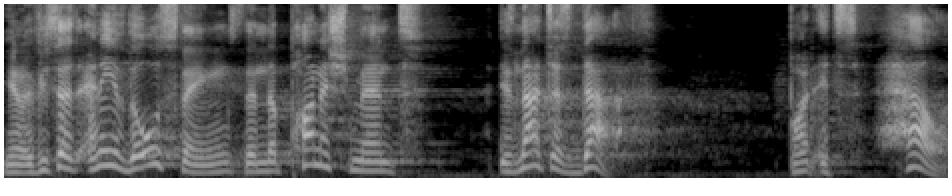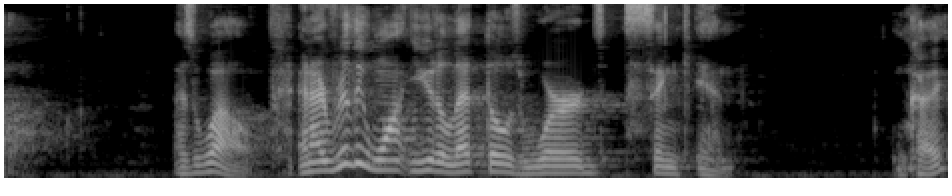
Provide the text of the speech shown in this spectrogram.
you know, if he says any of those things, then the punishment is not just death but it's hell as well. And I really want you to let those words sink in. Okay?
